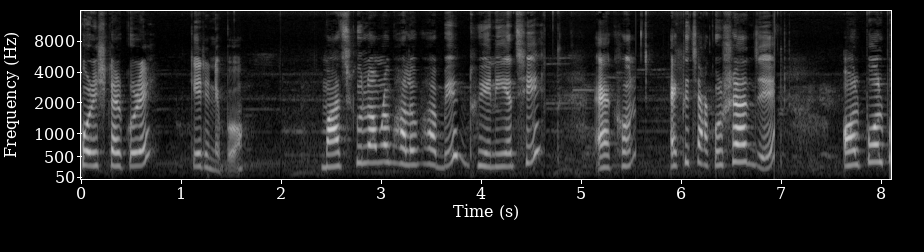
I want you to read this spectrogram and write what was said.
পরিষ্কার করে কেটে নেব। মাছগুলো আমরা ভালোভাবে ধুয়ে নিয়েছি। এখন একটি চাকুর সাহায্যে অল্প অল্প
